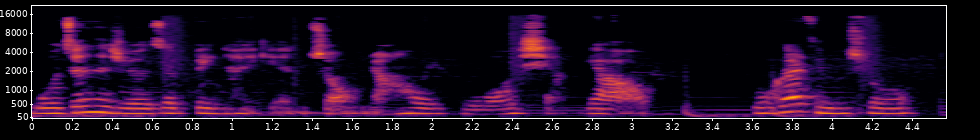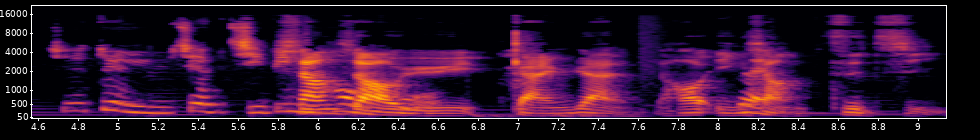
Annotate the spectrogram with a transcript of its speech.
我真的觉得这病很严重，然后我想要，我该怎么说？就是对于这疾病，相较于感染，然后影响自己，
